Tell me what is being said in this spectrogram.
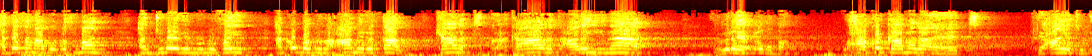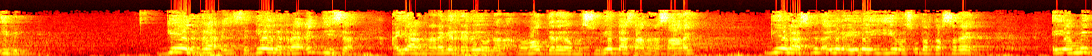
xadaana abu cuثmaan can jubayr ibni nufayr can cuqba bni caamirin qaal kaanat calayna wuxuu leeyahay cuqba. Waxaa korkaanaga ahayd ricaayat libil geel raaciisa geela raaciddiisa ayaa nanaga rabay oo nanoo diray oo mas'uuliyadaasaa naga saaray. Geelaas mid ayaga ay leeyihiin oo isku dardarsadeen. Iyo mid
